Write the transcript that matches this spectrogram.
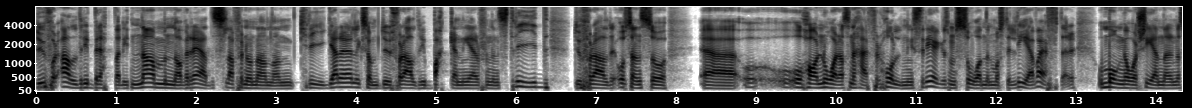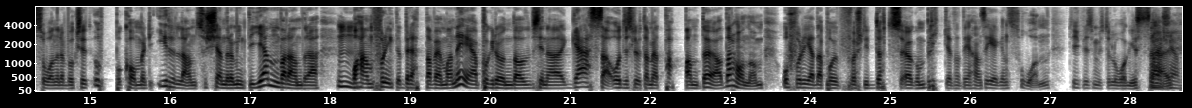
du får aldrig berätta ditt namn av rädsla för någon annan krigare. Liksom. Du får aldrig backa ner från en strid. Du får aldrig... Och sen så... eh, och, och, har några såna här förhållningsregler som sonen måste leva efter. Och många år senare när sonen har vuxit upp och kommer till Irland så känner de inte igen varandra Mm. och han får inte berätta vem han är på grund av sina gasa och det slutar med att pappan dödar honom och får reda på först i dödsögonblicket att det är hans egen son. Typiskt mytologiskt så här.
